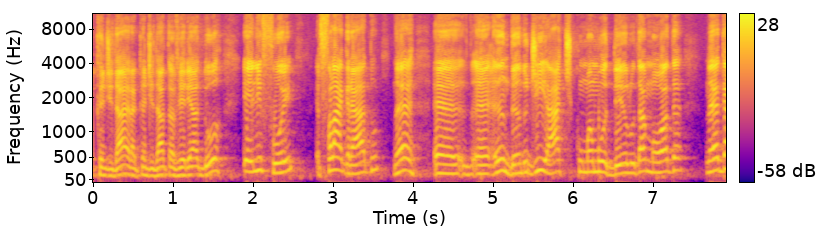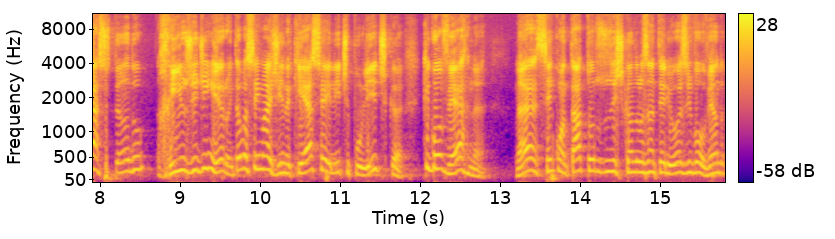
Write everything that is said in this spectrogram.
candidato, era candidato a vereador, ele foi flagrado né, é, é, andando de iate com uma modelo da moda, né, gastando rios de dinheiro. Então você imagina que essa é a elite política que governa. Né, sem contar todos os escândalos anteriores envolvendo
